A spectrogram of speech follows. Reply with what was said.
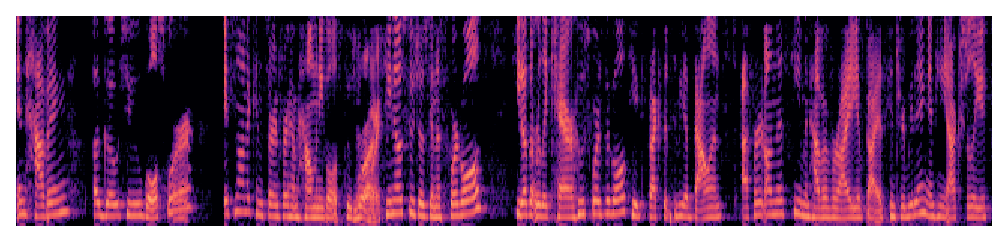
in having a go-to goal scorer. It's not a concern for him how many goals Cucho right. scores. He knows Cucho is going to score goals. He doesn't really care who scores the goals. He expects it to be a balanced effort on this team and have a variety of guys contributing. And he actually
